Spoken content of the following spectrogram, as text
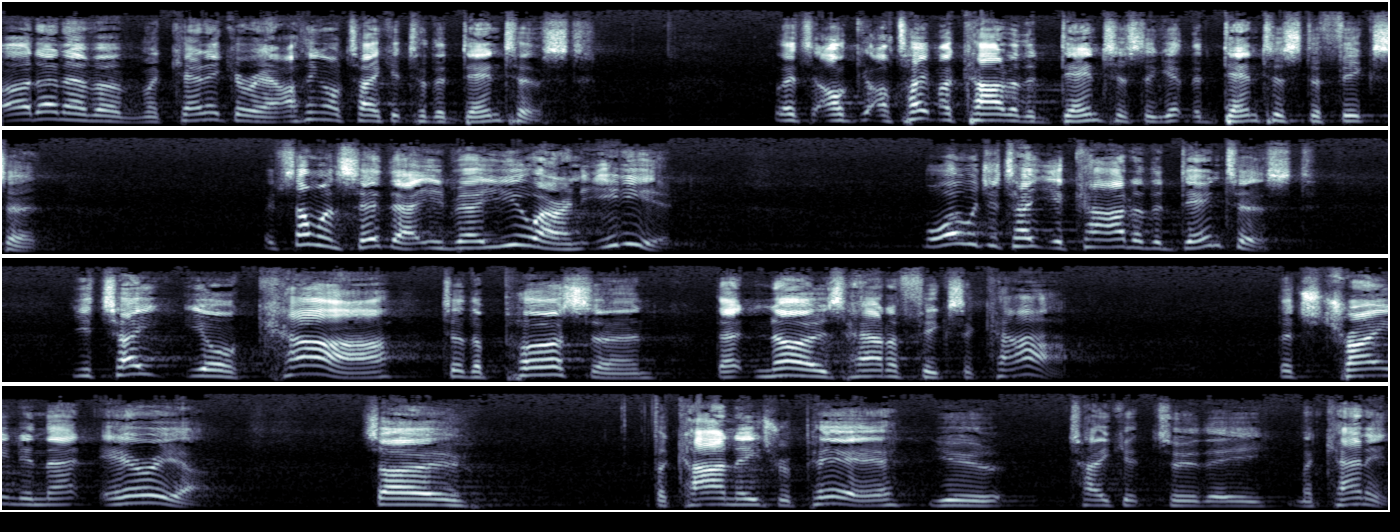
I don't have a mechanic around. I think I'll take it to the dentist. Let's, I'll, I'll take my car to the dentist and get the dentist to fix it. If someone said that, you'd be, you are an idiot. Why would you take your car to the dentist? You take your car to the person that knows how to fix a car, that's trained in that area. So if a car needs repair, you take it to the mechanic.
